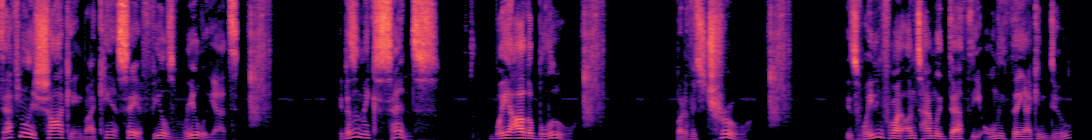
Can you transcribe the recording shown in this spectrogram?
definitely shocking, but I can't say it feels real yet. It doesn't make sense. Way out of the blue. But if it's true, is waiting for my untimely death the only thing I can do?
